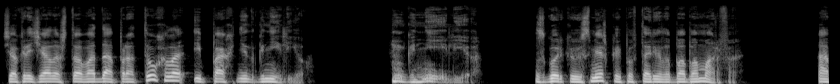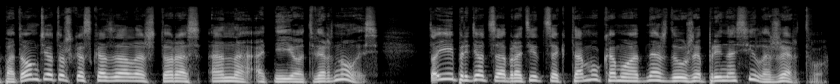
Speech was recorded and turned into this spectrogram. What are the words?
Все кричала, что вода протухла и пахнет гнилью. «Гнилью», — с горькой усмешкой повторила баба Марфа. А потом тетушка сказала, что раз она от нее отвернулась, то ей придется обратиться к тому, кому однажды уже приносила жертву.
